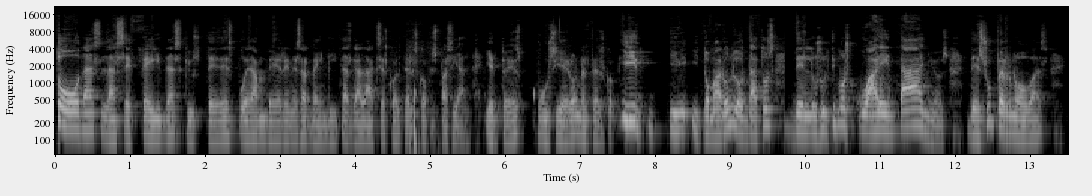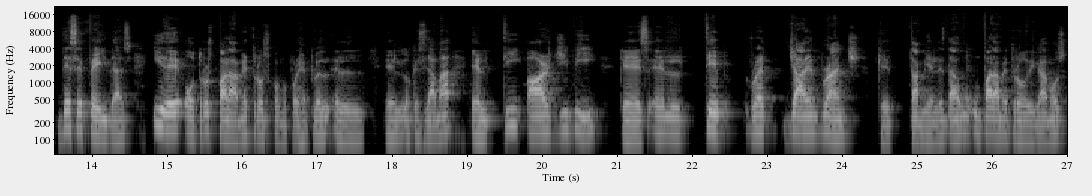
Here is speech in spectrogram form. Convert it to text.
todas las cefeidas que ustedes puedan ver en esas benditas galaxias con el telescopio espacial. Y entonces pusieron el telescopio y, tomaron los datos de los últimos 40 años de supernovas, de cefeidas y de otros parámetros, como por ejemplo el, lo que se llama el TRGB, que es el Tip Red Giant Branch, que también les da un, parámetro, digamos,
